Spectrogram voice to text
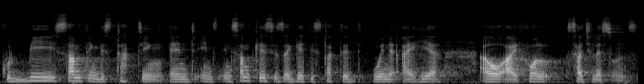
could be something distracting and in, in some cases I get distracted when I hear or I follow such lessons.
